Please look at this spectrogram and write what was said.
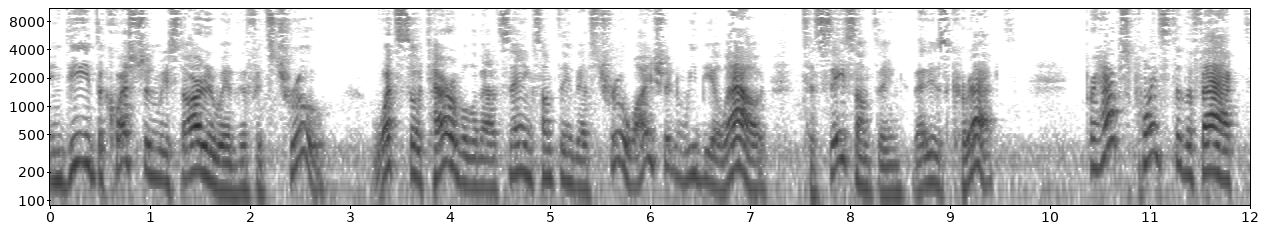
Indeed, the question we started with, if it's true, what's so terrible about saying something that's true? Why shouldn't we be allowed to say something that is correct? Perhaps points to the fact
